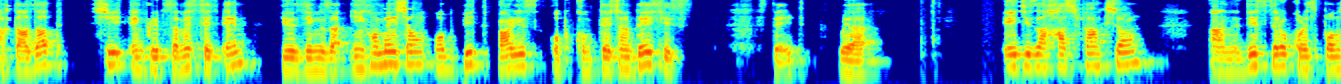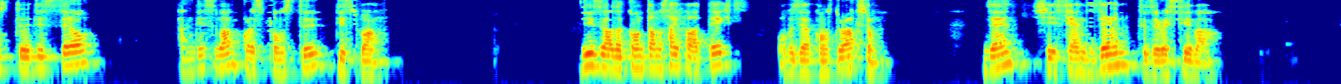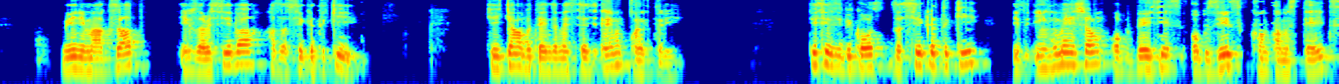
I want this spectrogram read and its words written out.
After that, she encrypts the message M using the information of bit values of computational basis state, where H is a hash function, and this zero corresponds to this zero, and this one corresponds to this one. These are the quantum cipher texts of their construction. Then she sends them to the receiver. We remark that if the receiver has a secret key, he can obtain the message M correctly. This is because the secret key is information of basis of these quantum states.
